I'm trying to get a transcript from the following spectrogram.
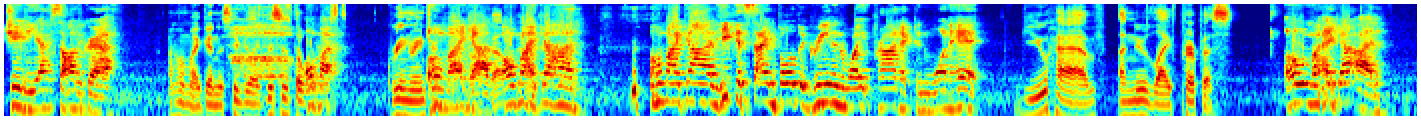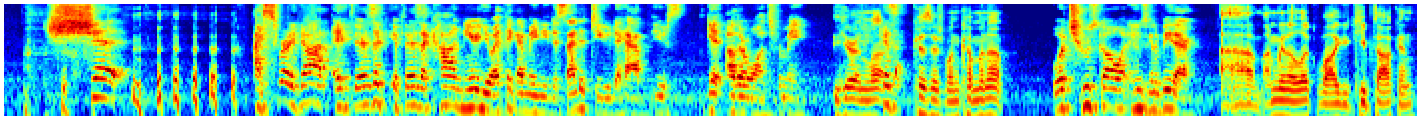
JDF's autograph. Oh my goodness, he'd be like, "This is the Oh my- worst." Green Ranger. Oh my god, oh my god. Oh my god, he could sign both the green and white product in one hit. You have a new life purpose. Oh my god. Shit. I swear to God, if there's a if there's a con near you, I think I may need to send it to you to have you get other ones for me. You're in luck because there's one coming up. Which who's going? Who's gonna be there? Um, I'm gonna look while you keep talking.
